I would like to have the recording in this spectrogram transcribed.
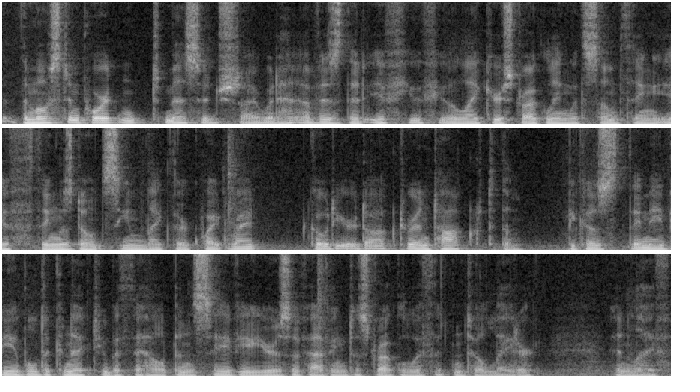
The most important message I would have is that if you feel like you're struggling with something, if things don't seem like they're quite right, go to your doctor and talk to them because they may be able to connect you with the help and save you years of having to struggle with it until later in life.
